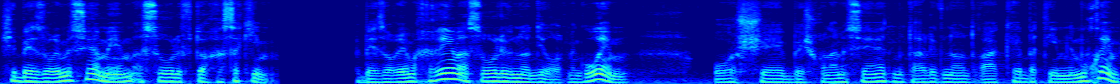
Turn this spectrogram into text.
שבאזורים מסוימים אסור לפתוח עסקים, ובאזורים אחרים אסור לבנות דירות מגורים, או שבשכונה מסוימת מותר לבנות רק בתים נמוכים,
